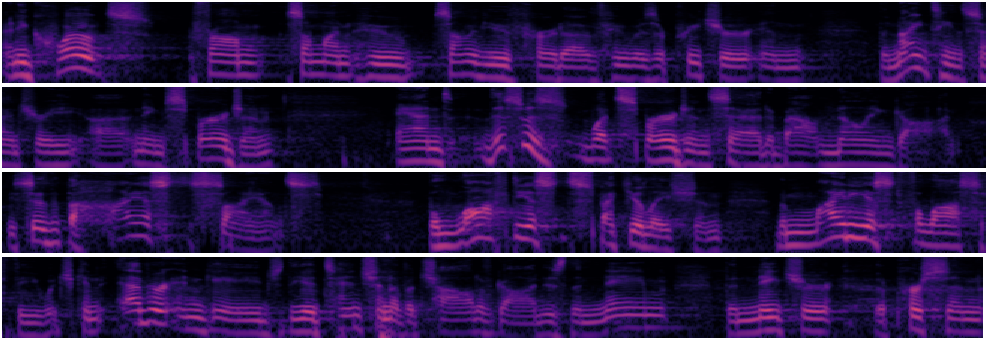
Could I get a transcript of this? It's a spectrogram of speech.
And he quotes from someone who some of you have heard of, who was a preacher in the 19th century uh, named Spurgeon. And this was what Spurgeon said about knowing God. He said that the highest science, the loftiest speculation, the mightiest philosophy which can ever engage the attention of a child of God is the name, the nature, the person,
